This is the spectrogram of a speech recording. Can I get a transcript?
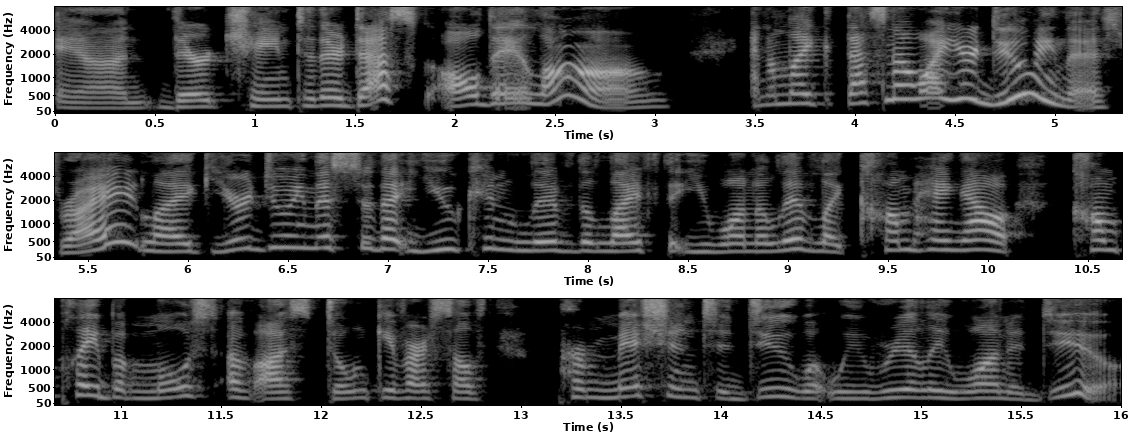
and they're chained to their desk all day long. And I'm like, that's not why you're doing this, right? Like, you're doing this so that you can live the life that you want to live. Like, come hang out, come play. But most of us don't give ourselves permission to do what we really want to do.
